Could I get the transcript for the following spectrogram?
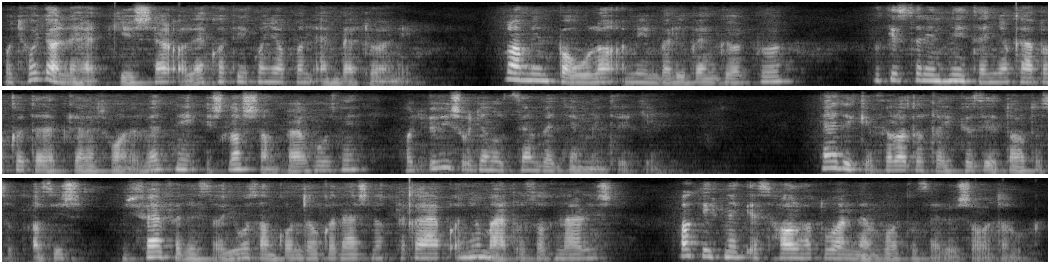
hogy hogyan lehet késsel a leghatékonyabban embert ölni. Valamint Paula a Mimbeli Bengörből, aki szerint Nathan nyakába kötelet kellett volna vetni és lassan felhúzni, hogy ő is ugyanúgy szenvedjen, mint Ricky. Enrique feladatai közé tartozott az is, hogy felfedezze a józan gondolkodásnak legalább a nyomát azoknál is, akiknek ez hallhatóan nem volt az erős oldaluk.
